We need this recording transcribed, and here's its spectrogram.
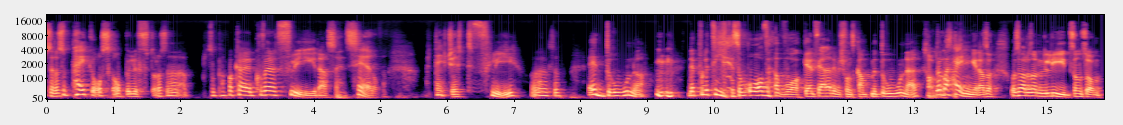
seg så peker Oskar opp i lufta. Så pappa, hva, hvorfor er det et fly der? Så jeg ser. Det er jo ikke et fly. Det er droner. Det er politiet som overvåker en fjerdedivisjonskamp med droner. Det bare henger der. Altså. Og så har det sånn lyd, sånn som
